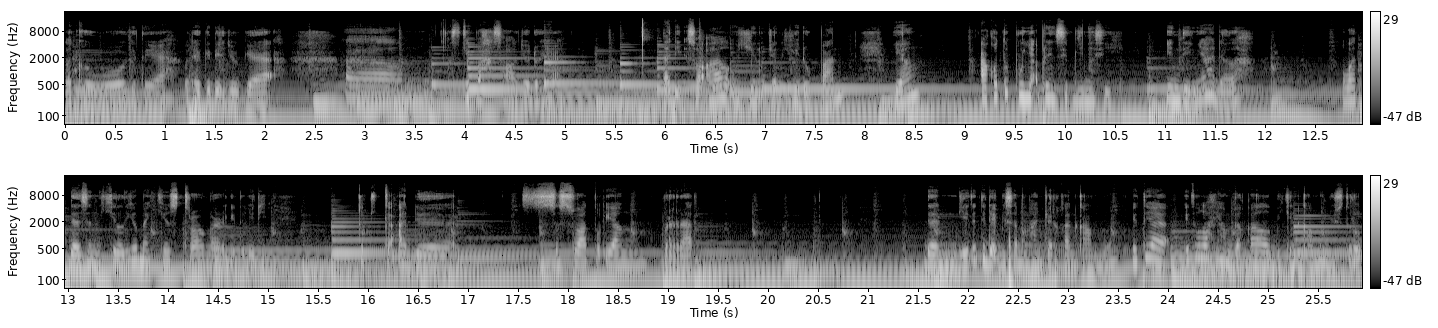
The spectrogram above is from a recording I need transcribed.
legowo gitu ya udah gede juga. Um, skip lah soal jodoh ya. Tadi soal ujian-ujian kehidupan yang aku tuh punya prinsip gini sih intinya adalah what doesn't kill you make you stronger gitu. Jadi ketika ada sesuatu yang berat dan dia itu tidak bisa menghancurkan kamu itu ya itulah yang bakal bikin kamu justru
